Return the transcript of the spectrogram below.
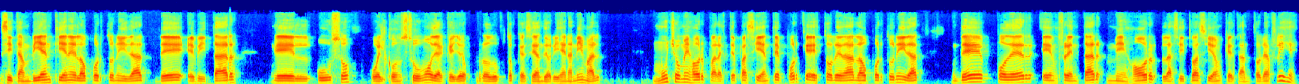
si también tiene la oportunidad de evitar el uso o el consumo de aquellos productos que sean de origen animal, mucho mejor para este paciente porque esto le da la oportunidad de poder enfrentar mejor la situación que tanto le aflige.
